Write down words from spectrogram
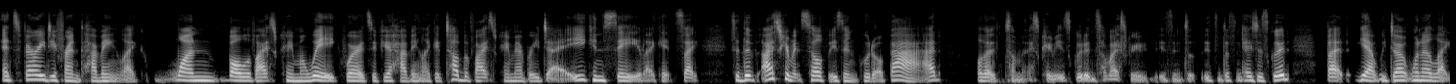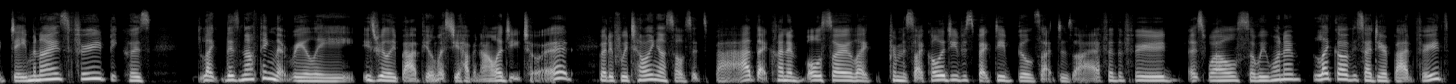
it's very different having like one bowl of ice cream a week, whereas if you're having like a tub of ice cream every day, you can see like it's like so the ice cream itself isn't good or bad although some ice cream is good and some ice cream isn't, isn't doesn't taste as good. But yeah, we don't want to like demonize food because like there's nothing that really is really bad for you unless you have an allergy to it. But if we're telling ourselves it's bad, that kind of also, like from a psychology perspective, builds that desire for the food as well. So we want to let go of this idea of bad foods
